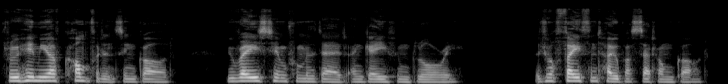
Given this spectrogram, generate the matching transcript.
Through him you have confidence in God, who raised him from the dead and gave him glory, that your faith and hope are set on God.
